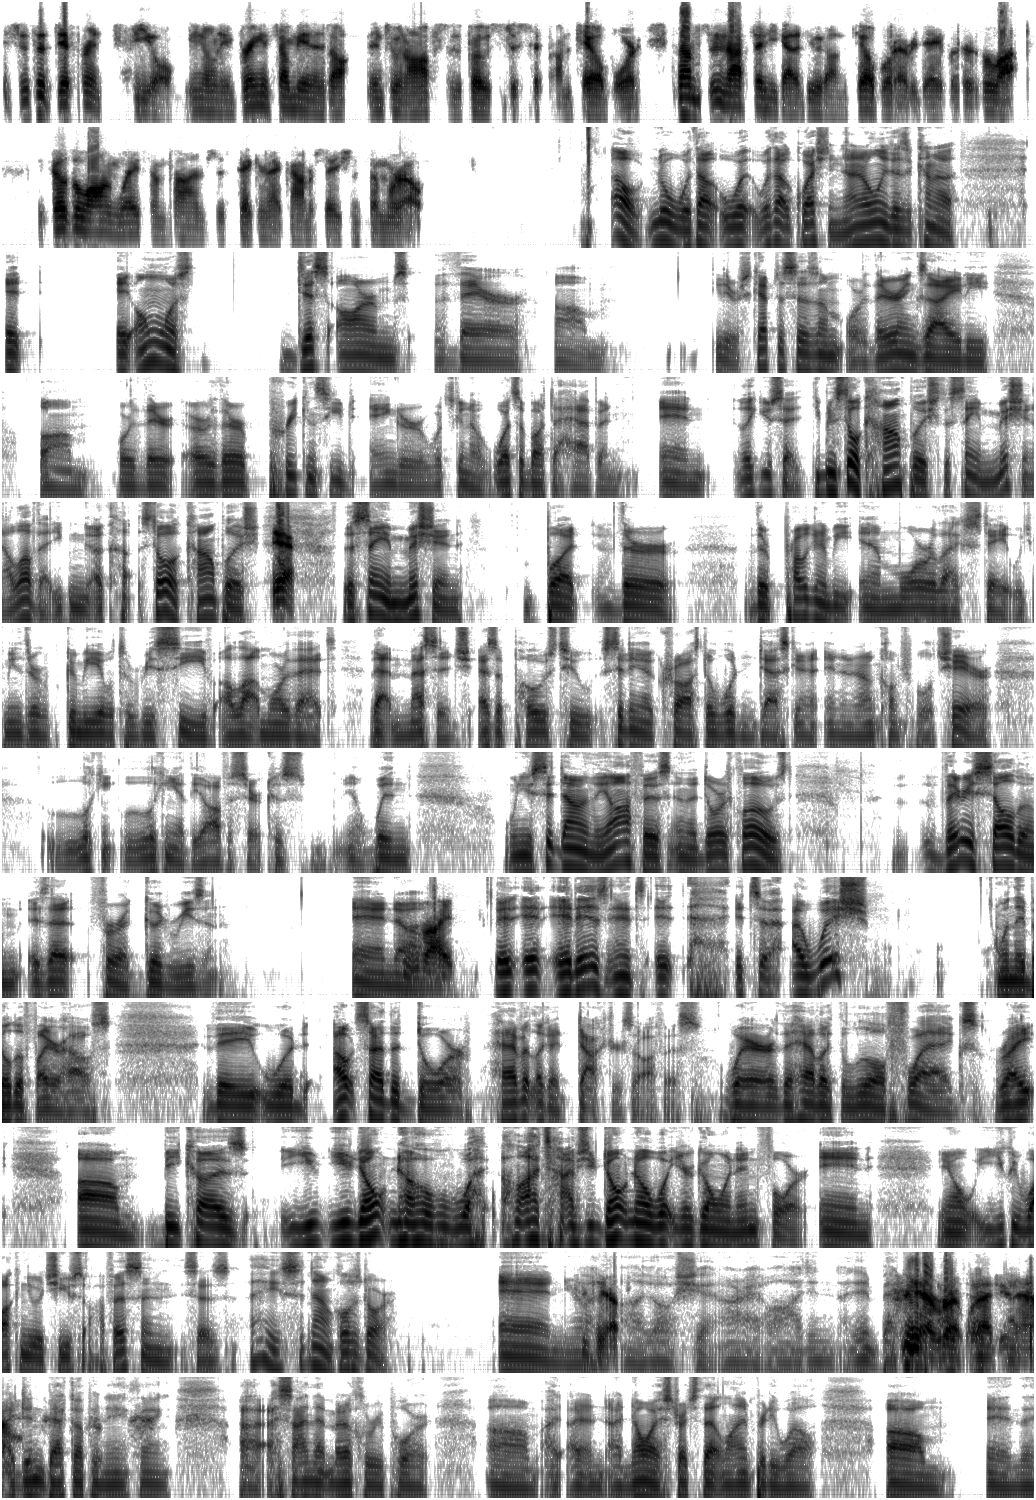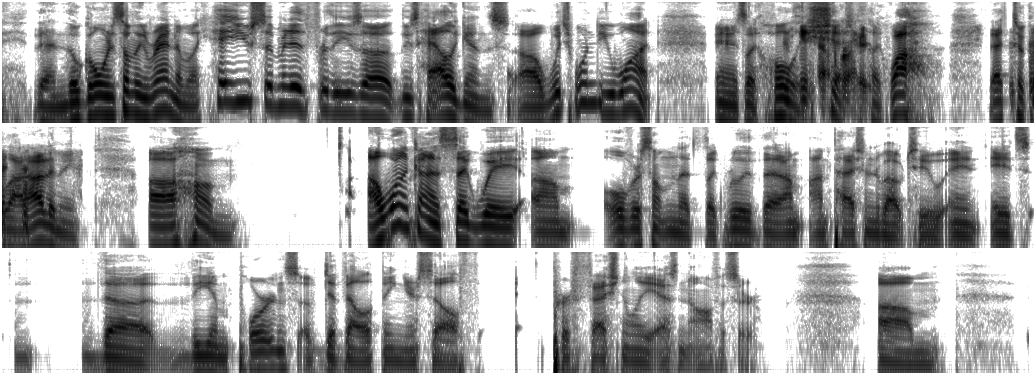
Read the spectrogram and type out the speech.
it's just a different feel. You know, when you bringing somebody in, into an office as opposed to just sitting on the tailboard. I'm not saying you got to do it on the tailboard every day, but there's a lot. It goes a long way sometimes just taking that conversation somewhere else. Oh no, without without question. Not only does it kind of it it almost disarms their um, either skepticism or their anxiety um, or their or their preconceived anger what's gonna what's about to happen and like you said you can still accomplish the same mission i love that you can ac- still accomplish yeah. the same mission but they're they're probably going to be in a more relaxed state which means they're going to be able to receive a lot more that that message as opposed to sitting across a wooden desk in, a, in an uncomfortable chair looking looking at the officer because you know when when you sit down in the office and the door's closed very seldom is that for a good reason. And uh, right, it, it it is, and it's it it's a. I wish when they build a firehouse, they would outside the door have it like a doctor's office where they have like the little flags, right? Um, because you you don't know what a lot of times you don't know what you're going in for, and you know you could walk into a chief's office and says, "Hey, sit down, close the door." And you're like, yep. like, oh shit, all right, well, I didn't, I didn't back. Up. Yeah, right. What I, I do now? I, I, didn't back up in anything. Uh, I signed that medical report. Um, I, I, I know I stretched that line pretty well. Um, and they, then they'll go into something random like, "Hey, you submitted for these uh these Halligans. Uh, which one do you want?" And it's like, "Holy yeah, shit!" Right. Like, wow, that took a lot out of me. Um, I want to kind of segue um over something that's like really that I'm I'm passionate about too, and it's the the importance of developing yourself professionally as an officer. Um,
